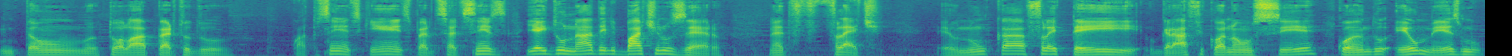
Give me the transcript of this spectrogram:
Então eu tô lá perto do 400, 500, perto de 700, e aí do nada ele bate no zero, né? Flat. Eu nunca fletei gráfico a não ser quando eu mesmo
